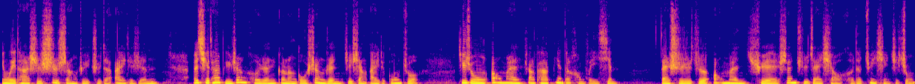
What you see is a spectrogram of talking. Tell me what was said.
因为他是世上最值得爱的人，而且他比任何人更能够胜任这项爱的工作。这种傲慢让他变得很危险，但是这傲慢却深植在小河的罪行之中。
